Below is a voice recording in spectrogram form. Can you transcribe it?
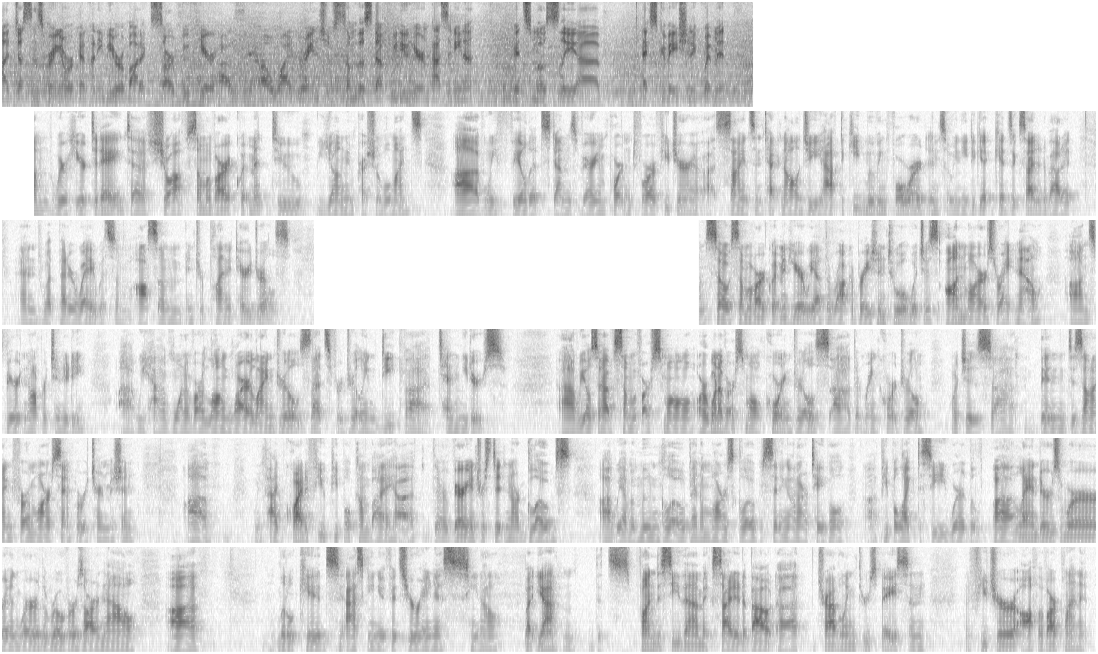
Uh, Justin Spring, I work at Honeybee Robotics. Our booth here has a wide range of some of the stuff we do here in Pasadena. It's mostly uh, excavation equipment. Um, we're here today to show off some of our equipment to young, impressionable minds. Uh, we feel that STEM is very important for our future. Uh, science and technology have to keep moving forward, and so we need to get kids excited about it. And what better way with some awesome interplanetary drills? So some of our equipment here, we have the rock abrasion tool, which is on Mars right now on Spirit and Opportunity. Uh, we have one of our long wireline drills, that's for drilling deep, uh, 10 meters. Uh, we also have some of our small, or one of our small coring drills, uh, the Rancor drill, which has uh, been designed for a Mars sample return mission. Uh, we've had quite a few people come by. they're very interested in our globes. Uh, we have a moon globe and a Mars globe sitting on our table. Uh, people like to see where the uh, landers were and where the rovers are now. Uh, little kids asking if it's Uranus, you know. But yeah, it's fun to see them excited about uh, traveling through space and future off of our planet.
